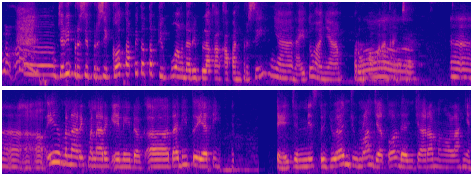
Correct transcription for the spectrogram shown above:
Hmm, jadi bersih-bersih got tapi tetap dibuang dari belakang kapan bersihnya. Nah, itu hanya perumpamaan oh. aja. Uh, uh, uh, uh. Iya menarik menarik ini dok. Uh, tadi tuh ya tiga jenis tujuan, jumlah, jadwal, dan cara mengolahnya.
